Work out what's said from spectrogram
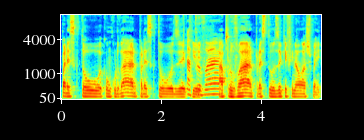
parece que estou a concordar, parece que estou a dizer a que aprovar. a aprovar, parece que estou a dizer que afinal acho bem.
